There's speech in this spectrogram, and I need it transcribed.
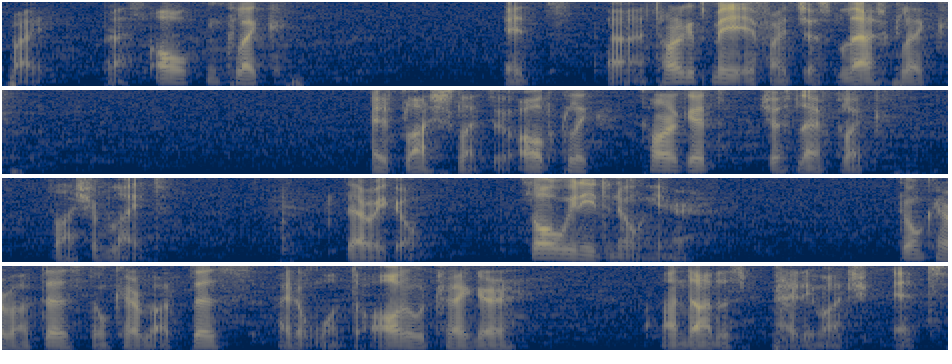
if I press alt and click, it uh, targets me. If I just left click, it flashes light. So alt click, target, just left click, flash of light. There we go. That's all we need to know here. Don't care about this, don't care about this. I don't want the auto trigger. And that is pretty much it.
